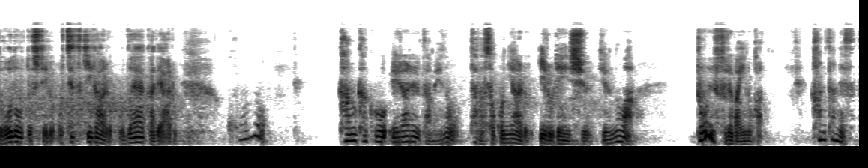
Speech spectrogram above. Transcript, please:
堂々としている落ち着きがある穏やかであるこの感覚を得られるための、ただそこにある、いる練習っていうのは、どうすればいいのか。簡単です。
